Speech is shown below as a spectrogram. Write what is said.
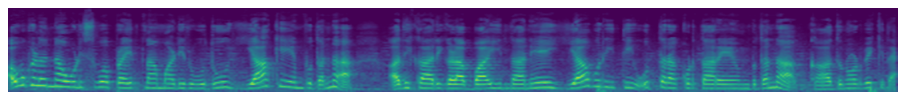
ಅವುಗಳನ್ನು ಉಳಿಸುವ ಪ್ರಯತ್ನ ಮಾಡಿರುವುದು ಯಾಕೆ ಎಂಬುದನ್ನು ಅಧಿಕಾರಿಗಳ ಬಾಯಿಂದಾನೇ ಯಾವ ರೀತಿ ಉತ್ತರ ಕೊಡ್ತಾರೆ ಎಂಬುದನ್ನು ಕಾದು ನೋಡಬೇಕಿದೆ.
